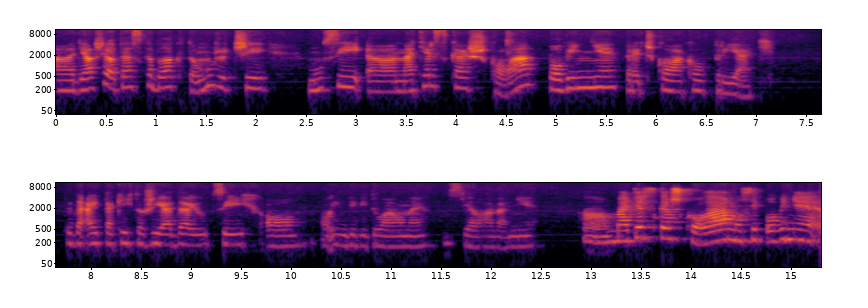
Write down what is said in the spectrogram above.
Ďalšia otázka bola k tomu, že či musí materská škola povinne predškolákov prijať. Teda aj takýchto žiadajúcich o, o individuálne vzdelávanie. Materská škola musí povinne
